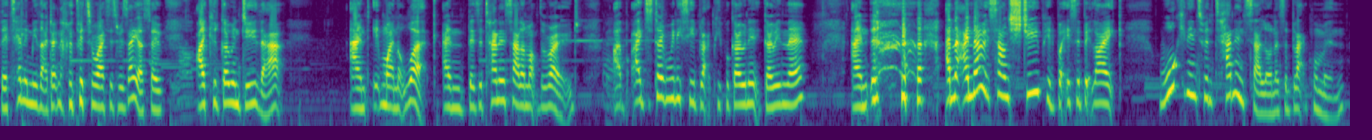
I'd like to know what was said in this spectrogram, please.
they're telling me that I don't have pityriasis rosea, so I could go and do that and it might not work. And there's a tanning salon up the road. I, I just don't really see black people going in, going there and and I know it sounds stupid, but it's a bit like walking into a tanning salon as a black woman.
